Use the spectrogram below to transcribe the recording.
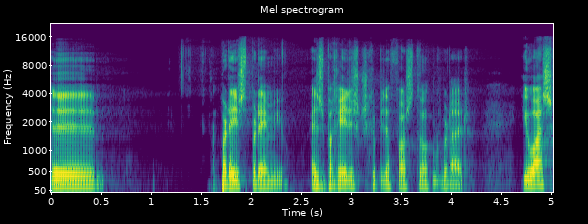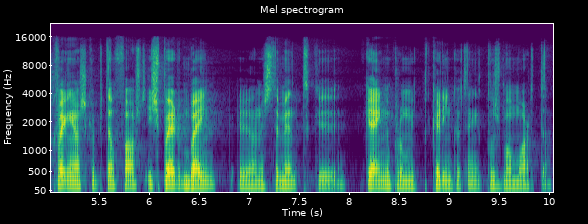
uh, para este prémio as barreiras que os Capitão Fausto estão a quebrar. Eu acho que vai ganhar os Capitão Fausto e espero bem, eh, honestamente, que ganhem por muito carinho que eu tenho pelos uma morta.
